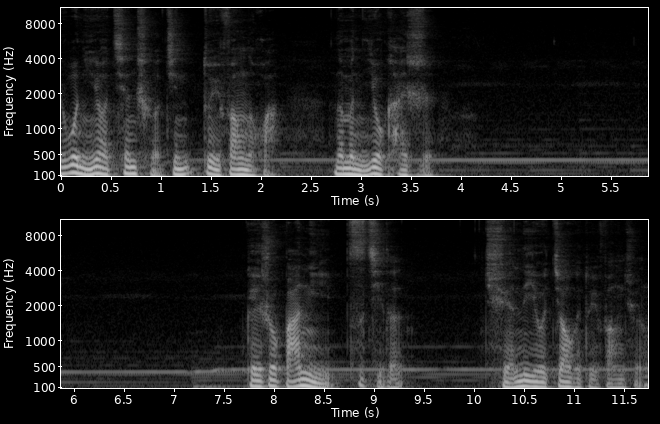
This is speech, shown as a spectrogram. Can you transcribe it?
如果你要牵扯进对方的话，那么你又开始可以说把你自己的权利又交给对方去了，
